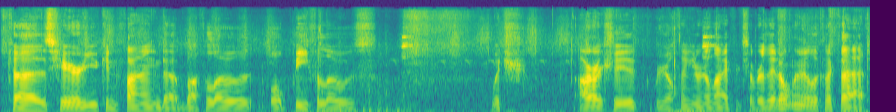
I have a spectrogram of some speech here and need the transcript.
Because here you can find uh, buffalo, well, beefaloes, which are actually a real thing in real life, except for they don't really look like that.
